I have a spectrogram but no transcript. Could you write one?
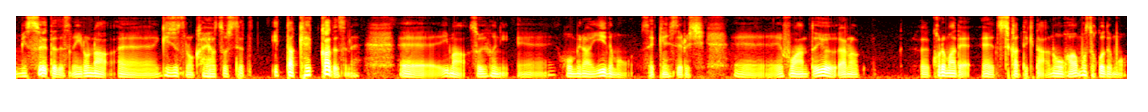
見据えてですね、いろんな、えー、技術の開発をしていった結果ですね、えー、今そういうふうに、えー、フォーミュラ E でも席巻してるし、え F1 というあのこれまで、え培ってきたノウハウもそこでも、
